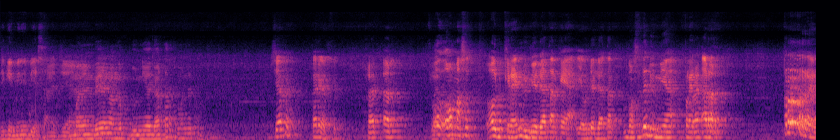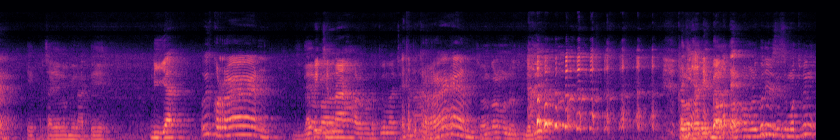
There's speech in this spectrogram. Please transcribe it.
di game ini biasa aja Pemain NBA yang anggap dunia datar cuma itu. Siapa? Irving. flat earth Flat Oh, oh maksud oh kirain dunia datar kayak ya udah datar. Maksudnya dunia flat Flat earth. Keren. Eh, percaya Illuminati. Dia. Wih keren. Jadi tapi apa- cenah kalau menurut gue mah Eh tapi keren. Cuman kalau menurut jadi aneh dari- banget ya. Kalau menurut gue dari sisi mood swing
